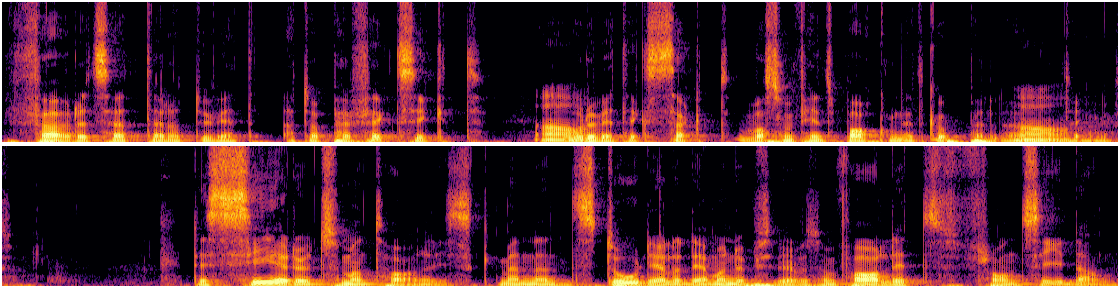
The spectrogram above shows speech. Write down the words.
förutsätter att du vet att du har perfekt sikt ja. och du vet exakt vad som finns bakom ett gupp eller Ja. någonting. Liksom. Det ser ut som man tar en risk men en stor del av det man upplever som farligt från sidan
